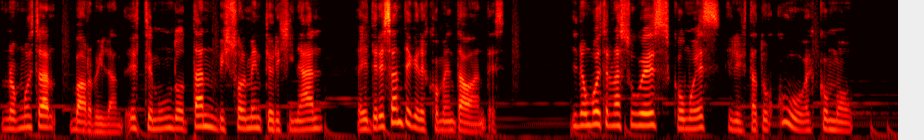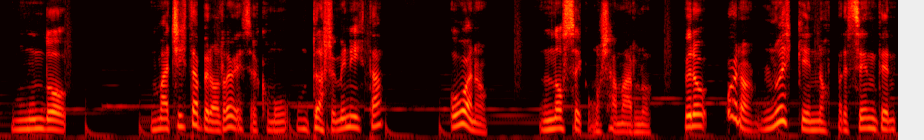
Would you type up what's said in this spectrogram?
nos muestran Barbiland, este mundo tan visualmente original, lo interesante que les comentaba antes. Y nos muestran a su vez cómo es el status quo. Es como un mundo machista, pero al revés. Es como un transfeminista. O bueno, no sé cómo llamarlo. Pero bueno, no es que nos presenten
